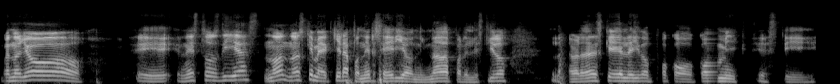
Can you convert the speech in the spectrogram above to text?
Bueno, yo eh, en estos días, no, no es que me quiera poner serio ni nada por el estilo, la verdad es que he leído poco cómic, este,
